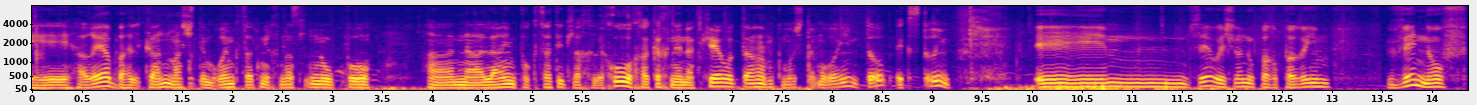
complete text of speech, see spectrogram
אה, הרי הבלקן, מה שאתם רואים, קצת נכנס לנו פה, הנעליים פה קצת התלכלכו, אחר כך ננקה אותם, כמו שאתם רואים, טוב, אקסטרים. אה, זהו, יש לנו פרפרים ונוף,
